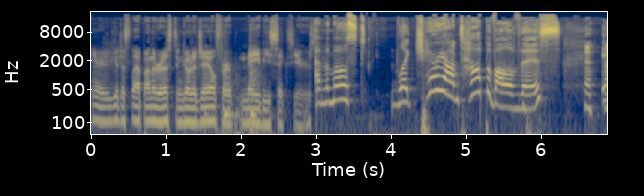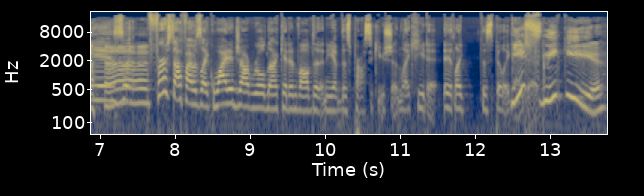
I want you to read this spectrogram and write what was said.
here you get a slap on the wrist and go to jail for maybe six years. And the most like cherry on top of all of this is first off, I was like, why did Ja Rule not get involved in any of this prosecution like he did? It like this Billy guy He's did. sneaky.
